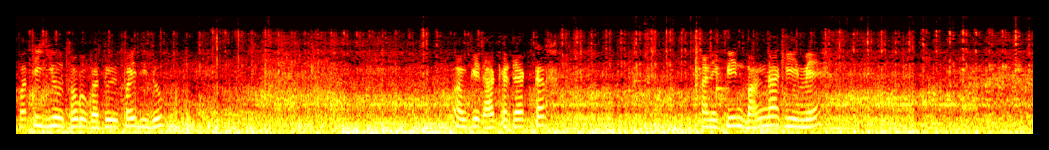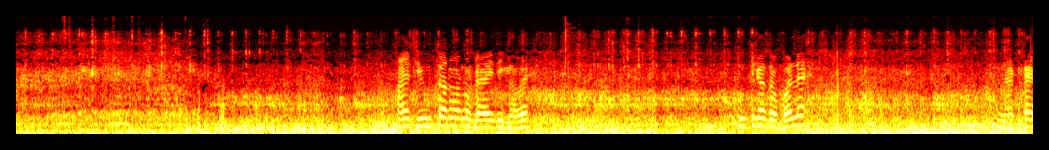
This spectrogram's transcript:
પતી ગયું, થોડુંક હતું એ દીધું. અંકિત હાકે ટ્રેક્ટર અને પિન ભાંગ નાખી મેં. અહીંથી ઉતારવાનું ડાયરેક હવે. ઉતરે તો ભલે. નાખે.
